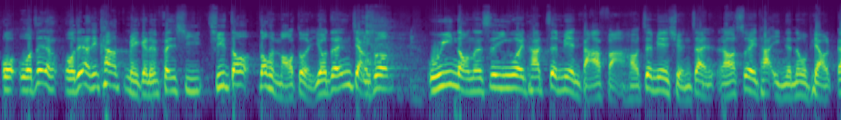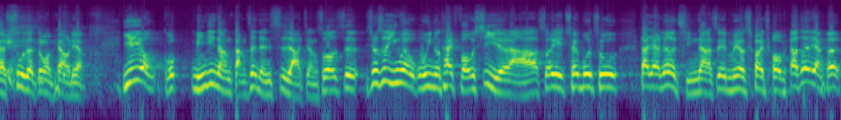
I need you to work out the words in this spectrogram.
我我这两我这两天看到每个人分析，其实都都很矛盾。有的人讲说，吴一农呢，是因为他正面打法，哈，正面选战，然后所以他赢得那么漂亮，呃，输得这么漂亮。也有国民进党党政人士啊，讲说是就是因为吴一农太佛系了啦，所以吹不出大家热情呐，所以没有出来投票。这两个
